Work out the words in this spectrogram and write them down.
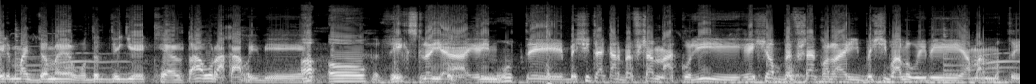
এর মাধ্যমে ওদের দিকে খেয়ালটাও রাখা হইবে। রিক্স লইয়া এই মুহূর্তে বেশি টাকার ব্যবসা না করি এইসব ব্যবসা করাই বেশি ভালো হইবে আমার মতে।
